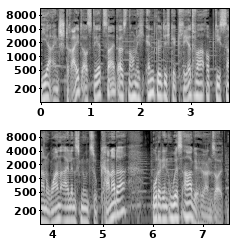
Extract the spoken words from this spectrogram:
eher ein Streit aus der Zeit, als noch nicht endgültig geklärt war, ob die San Juan Islands nun zu Kanada oder den USA gehören sollten.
